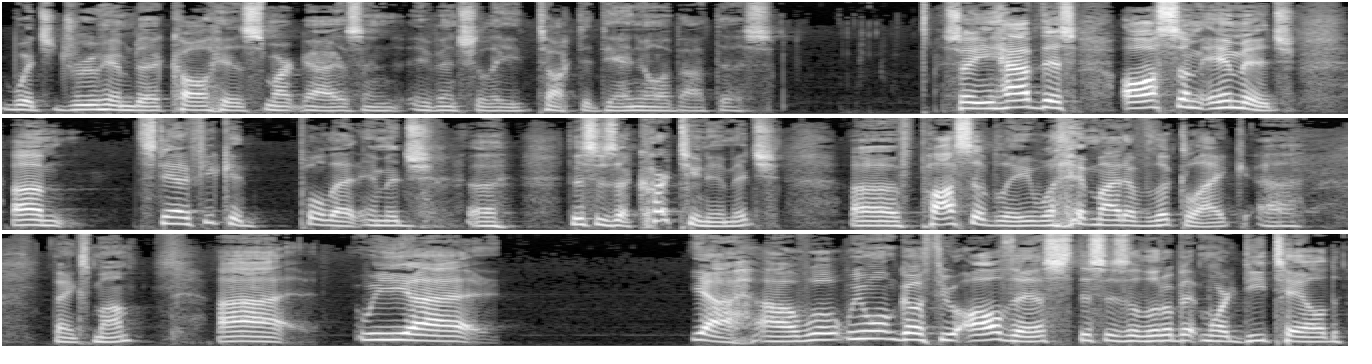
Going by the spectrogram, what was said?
which drew him to call his smart guys and eventually talk to Daniel about this. So you have this awesome image. Um, Stan, if you could pull that image. Uh, this is a cartoon image of possibly what it might have looked like. Uh, thanks, Mom. Uh, we, uh, yeah, uh, we'll, we won't go through all this. This is a little bit more detailed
